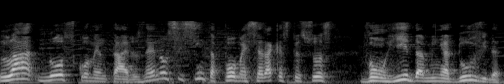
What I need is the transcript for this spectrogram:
lá nos comentários, né? Não se sinta, pô, mas será que as pessoas vão rir da minha dúvida,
